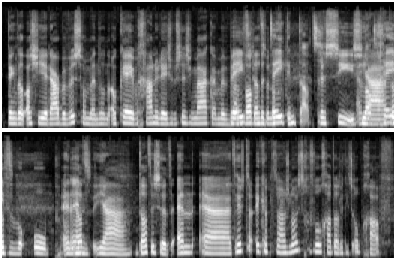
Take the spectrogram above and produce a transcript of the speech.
ik denk dat als je je daar bewust van bent, dan oké, we gaan nu deze beslissing maken en we Maar weten wat dat we nog... betekent dat? Precies, En ja. wat dat- geven we op? en, dat, ja, dat is het. En eh, het heeft ik heb trouwens nooit het gevoel gehad dat ik iets opgaf.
